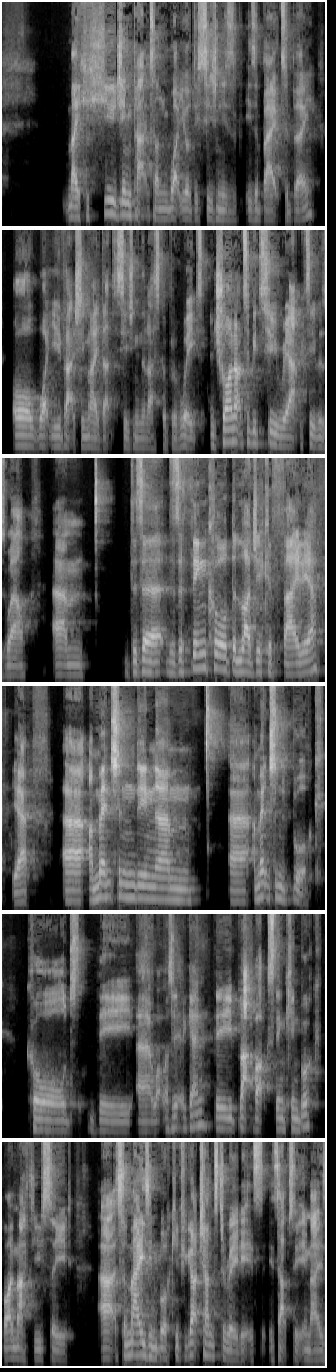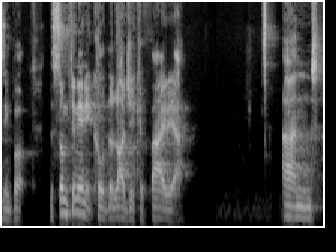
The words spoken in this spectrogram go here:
make a huge impact on what your decision is is about to be or what you've actually made that decision in the last couple of weeks and try not to be too reactive as well um, there's a there's a thing called the logic of failure yeah uh, i mentioned in um, uh, i mentioned a book called the uh, what was it again the black box thinking book by Matthew Syed uh, it's an amazing book. If you got a chance to read it, it's, it's absolutely amazing. But there's something in it called The Logic of Failure. And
